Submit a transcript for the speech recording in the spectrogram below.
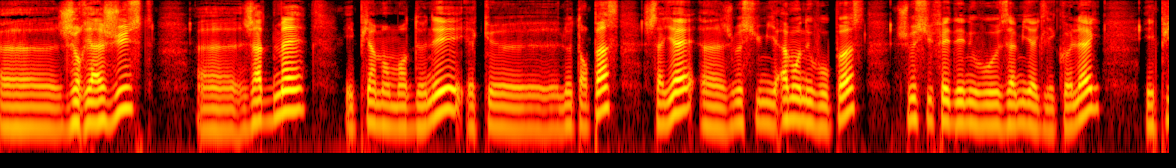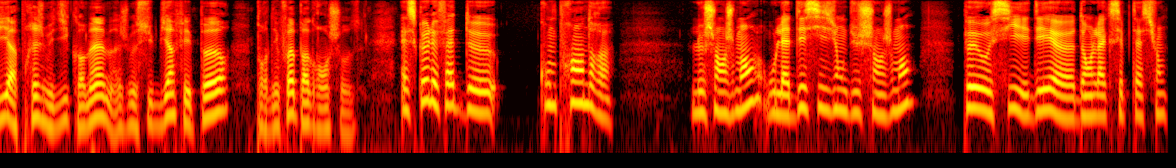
je réajuste, j'admets, et puis à un moment donné, et que le temps passe, ça y est, euh, je me suis mis à mon nouveau poste, je me suis fait des nouveaux amis avec les collègues, et puis après je me dis quand même, je me suis bien fait peur pour des fois pas grand-chose. Est-ce que le fait de comprendre le changement ou la décision du changement peut aussi aider euh, dans l'acceptation?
